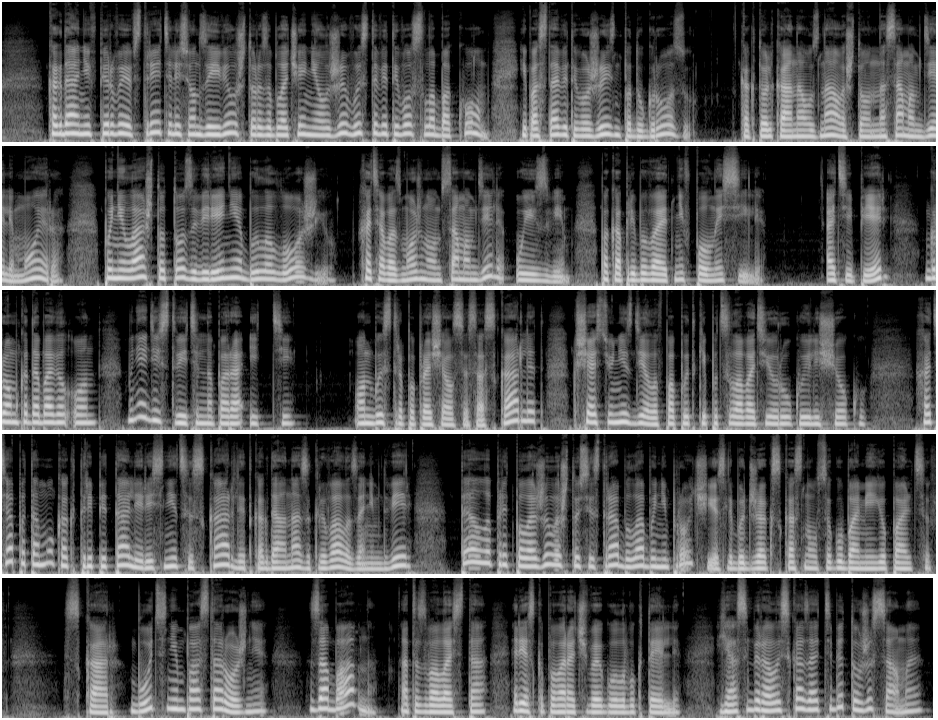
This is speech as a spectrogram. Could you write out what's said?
Когда они впервые встретились, он заявил, что разоблачение лжи выставит его слабаком и поставит его жизнь под угрозу. Как только она узнала, что он на самом деле Мойра, поняла, что то заверение было ложью хотя, возможно, он в самом деле уязвим, пока пребывает не в полной силе. «А теперь», — громко добавил он, — «мне действительно пора идти». Он быстро попрощался со Скарлетт, к счастью, не сделав попытки поцеловать ее руку или щеку. Хотя потому, как трепетали ресницы Скарлетт, когда она закрывала за ним дверь, Телла предположила, что сестра была бы не прочь, если бы Джекс коснулся губами ее пальцев. «Скар, будь с ним поосторожнее. Забавно», — отозвалась та, резко поворачивая голову к Телли. «Я собиралась сказать тебе то же самое».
